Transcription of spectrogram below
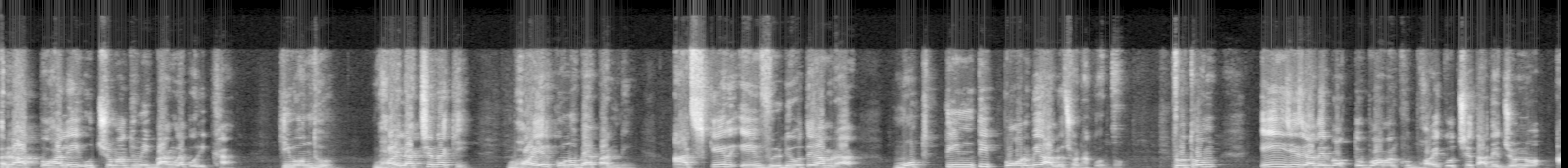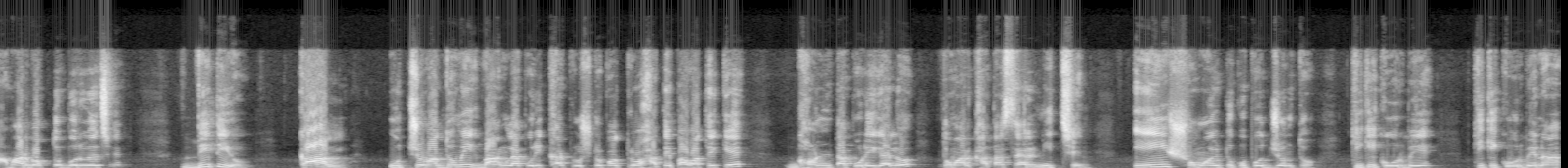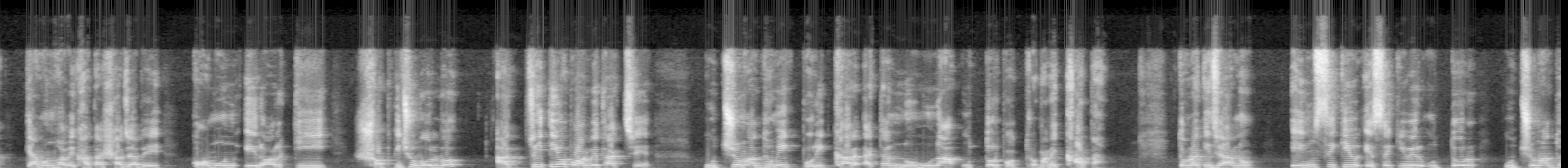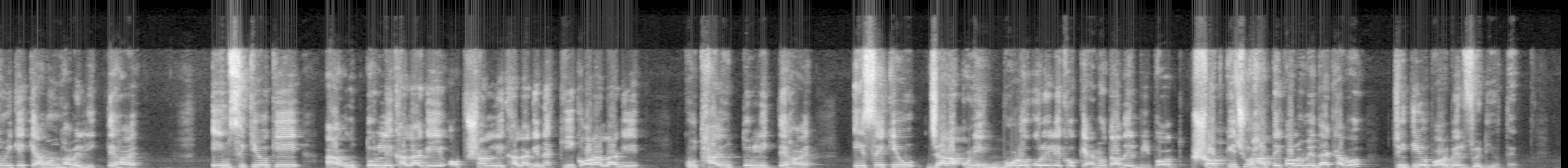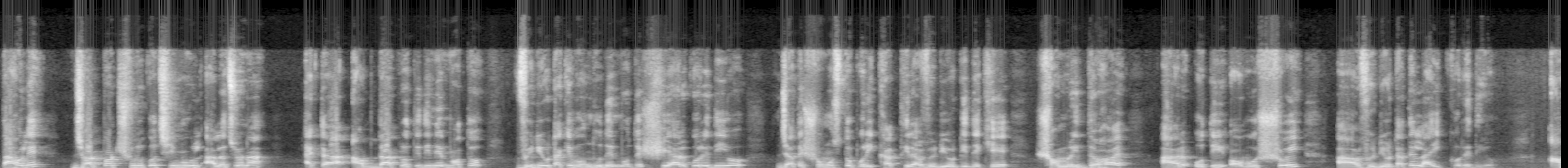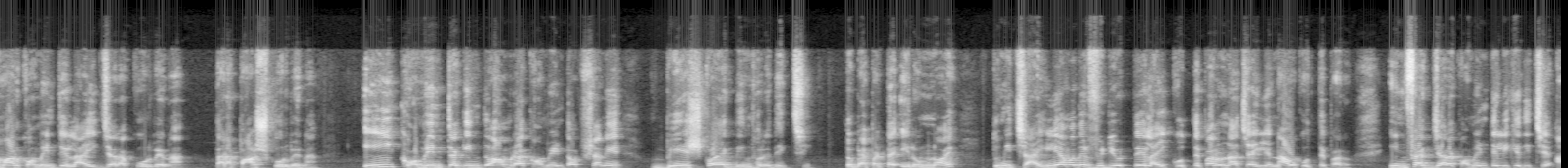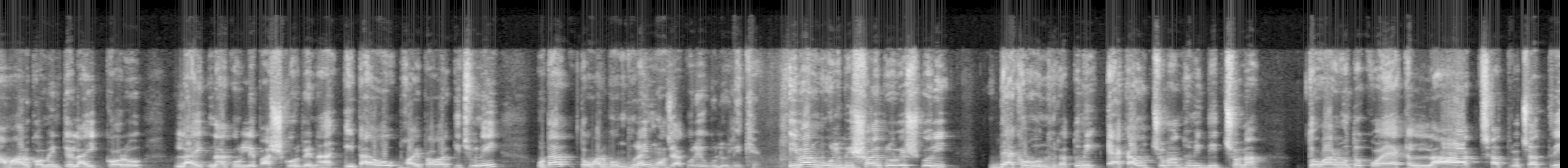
রাত পোহালেই উচ্চ মাধ্যমিক বাংলা পরীক্ষা। কি বন্ধু, ভয় লাগছে নাকি? ভয়ের কোনো ব্যাপার নেই। আজকের এই ভিডিওতে আমরা মোট তিনটি পর্বে আলোচনা করব। প্রথম, এই যে যাদের বক্তব্য আমার খুব ভয় করছে, তাদের জন্য আমার বক্তব্য রয়েছে। দ্বিতীয়, কাল উচ্চ মাধ্যমিক বাংলা পরীক্ষার প্রশ্নপত্র হাতে পাওয়া থেকে ঘণ্টা পড়ে গেল, তোমার খাতা স্যার নিচ্ছেন। এই সময়টুকু পর্যন্ত কি কি করবে, কি কি করবে না, কেমনভাবে খাতা সাজাবে কমন এরর কি সব কিছু বলব। আর তৃতীয় পর্বে থাকছে উচ্চ মাধ্যমিক পরীক্ষার একটা নমুনা উত্তরপত্র মানে খাতা। তোমরা কি জানো এমসিকিউ এসএকিউ এর উত্তর উচ্চ মাধ্যমিকে কেমনভাবে লিখতে হয়? এমসিকিউ কি উত্তর লেখা লাগে অপশন লেখা লাগে না, কি করা লাগে, কোথায় উত্তর লিখতে হয়? এসে কিউ, যারা অনেক বড় করে লেখো কেন তাদের বিপদ, সবকিছু হাতে কলমে দেখাবো তৃতীয় পর্বের ভিডিওতে। তাহলে ঝটপট শুরু করছি মূল আলোচনা, একটা আবদার প্রতিদিনের মতো। ভিডিওটাকে বন্ধুদের মধ্যে শেয়ার করে দিও, যাতে সমস্ত পরীক্ষার্থীরা ভিডিওটি দেখে সমৃদ্ধ হয়। আর অতি অবশ্যই ভিডিওটাতে লাইক করে দিও। আমার কমেন্টে লাইক যারা করবে না, তারা পাস করবে না। এই কমেন্টটা কিন্তু আমরা কমেন্ট অপশানে বেশ কয়েকদিন ধরে দেখছি। তো ব্যাপারটা এরম নয়, তুমি চাইলে আমাদের ভিডিওতে লাইক করতে পারো, না চাইলে নাও করতে পারো। ইনফ্যাক্ট যারা কমেন্টে লিখে দিচ্ছে, আমার কমেন্টে লাইক করো লাইক না করলে পাস করবে না, এটাও ভয় পাওয়ার কিছু নেই। ওটা তোমার বন্ধুরাই মজা করে ওগুলো লেখে। এবার মূল বিষয়ে প্রবেশ করি। দেখো বন্ধুরা, তুমি একা উচ্চ মাধ্যমিক দিচ্ছ না, তোমার মতো কয়েক লাখ ছাত্রছাত্রী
